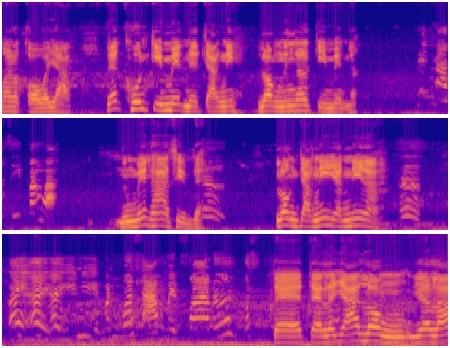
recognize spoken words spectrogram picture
มะละกอบ่อยาก แล้วคูณกี่เม็ดเนี่ยจากนี้ล่องหนึงก็กี่เม็ดนะเม็ดห้าสิบบ้างว่ะหนึ่งเม็ดห้าสิบเนี่ยเออล่องจากนี้ยันนี่นะเออไอ้ไอ้ไอ้อีนี่ มันว่าสามเม็ดฟ้าเด้อแต่แต่ระยะล่องระยะ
